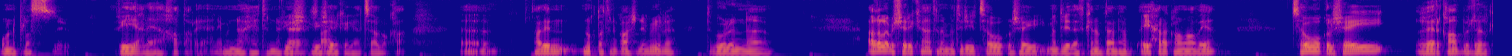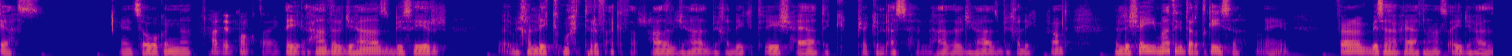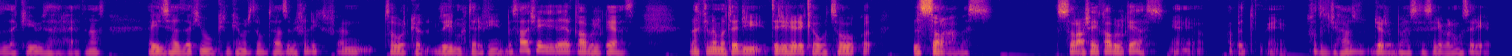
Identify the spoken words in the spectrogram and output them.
ون بلس فيه عليها خطر يعني من ناحية إنه في إيه، في. شركة قاعد تسابقها. آه هذه نقطة نقاش جميلة. تقول إن أغلب الشركات لما تجي تسوق لشيء ما أدري إذا تكلمت عنها بأي حلقة ماضية تسوق لشيء غير قابل للقياس. يعني تسوق إنه هذه بمقطعي. إي هذا الجهاز بيصير بيخليك محترف أكثر. هذا الجهاز بيخليك تعيش حياتك بشكل أسهل. هذا الجهاز بيخليك فهمت؟ اللي شيء ما تقدر تقيسه. يعني فعلا بيسهل حياة ناس. أي جهاز ذكي بيسهل حياة ناس. أي جهاز ذكي ممكن كاميرته ممتازة بيخليك فعلا تصور زي المحترفين. بس هذا شيء غير قابل للقياس. لكن لما تجي تجي شركة وتسوق للسرعة بس السرعة شيء قابل للقياس. يعني أبد يعني خذ الجهاز وجرب سريع ولا مو سريع.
